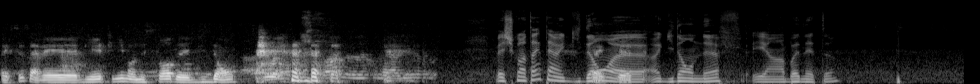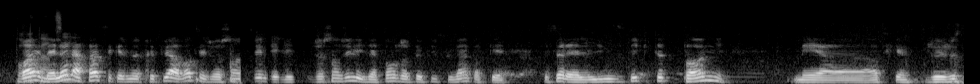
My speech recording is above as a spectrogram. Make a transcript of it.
Fait que ça, ça avait bien fini mon histoire de guidon. Mais je suis content que tu aies un guidon, euh, un guidon neuf et en bon état. Ouais, mais là, la face, c'est que je me ferai plus avoir, c'est je vais changer les, je vais changer les éponges un peu plus souvent parce que c'est ça, l'humidité puis tout pogne. Mais euh, en tout cas, je veux juste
